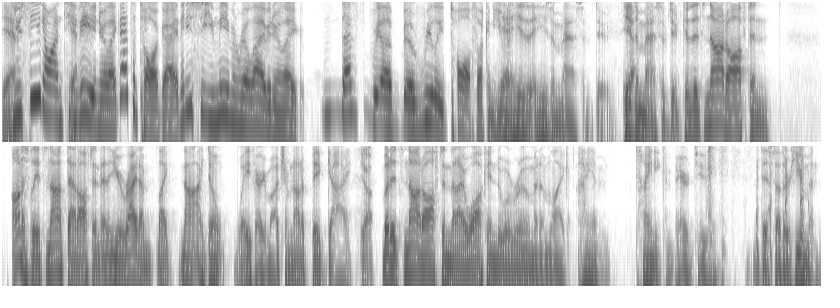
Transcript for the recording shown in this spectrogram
Yeah, You see it on TV and you're like, that's a tall guy. Then you see you meet him in real life and you're like, that's a, a really tall fucking human. yeah. He's a, he's a massive dude. He's Yeah. a massive dude because it's not often. Honestly, it's not that often. And you're right. I'm like not. I don't weigh very much. I'm not a big guy. Yeah. But it's not often that I walk into a room and I'm like, I am tiny compared to this other human.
